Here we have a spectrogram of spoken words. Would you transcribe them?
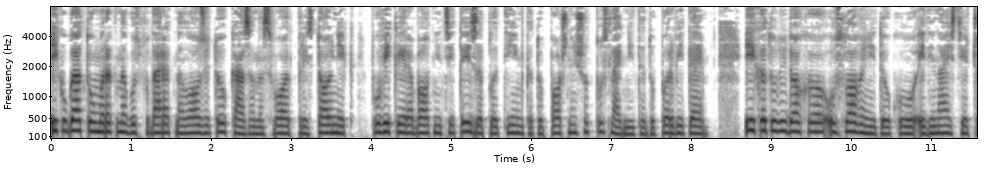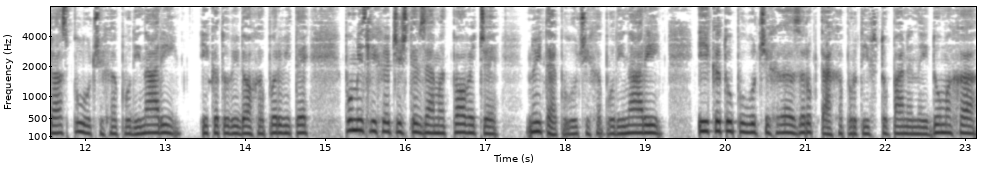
И когато умръкна господарят на ложето, каза на своят пристойник, повикай работниците и заплати им, като почнеш от последните до първите. И като дойдоха условените около 11 час, получиха по динари. И като дойдоха първите, помислиха, че ще вземат повече, но и те получиха по динари. И като получиха, зароптаха против стопанена и думаха,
